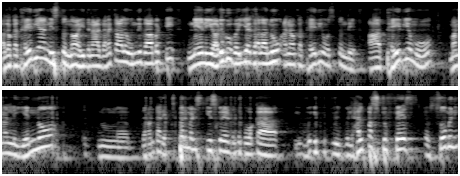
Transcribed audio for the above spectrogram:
అదొక ధైర్యాన్ని ఇస్తుందో. ఇది నా వెనకాల ఉంది కాబట్టి నేను ఈ అడుగు వెయ్యగలను అనే ఒక ధైర్యం వస్తుంది. ఆ ధైర్యము మనల్ని ఎన్నో మ్, ఎక్స్పెరిమెంట్స్ తీసుకునేటందుకు ఒక will help us to face so many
